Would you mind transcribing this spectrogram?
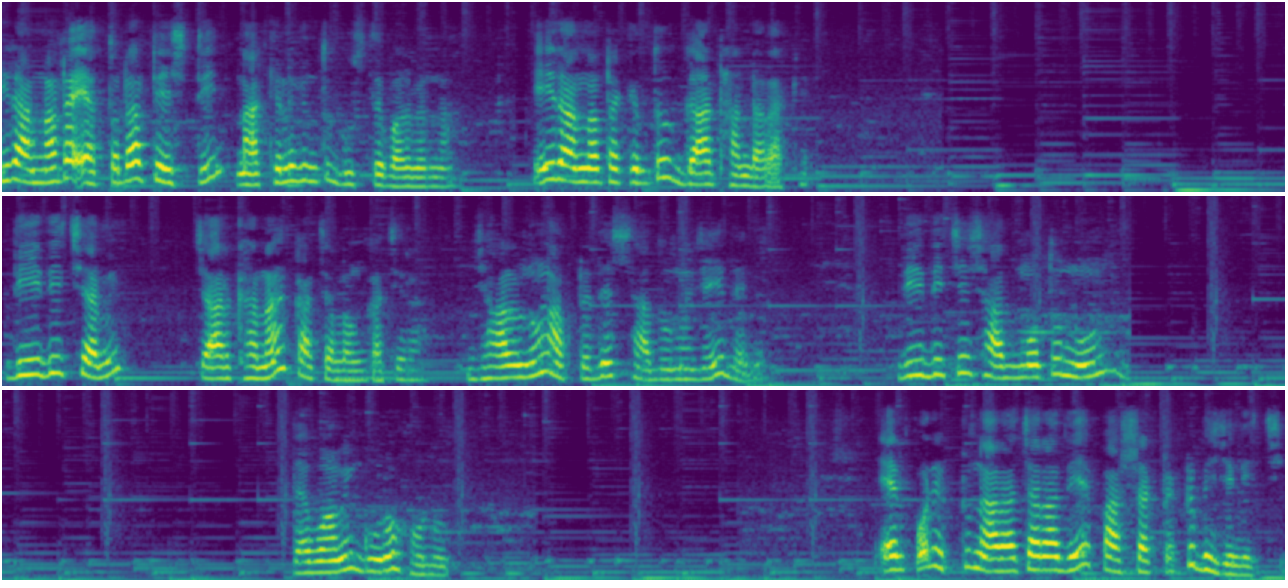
এই রান্নাটা এতটা টেস্টি না খেলে কিন্তু বুঝতে পারবেন না। এই রান্নাটা কিন্তু গা ঠান্ডা রাখে। দিয়ে দিচ্ছি আমি চারখানা কাঁচা লঙ্কা চিরা ঝাল নুন আপনাদের স্বাদ অনুযায়ী দেবেন। দিয়ে দিচ্ছি স্বাদ মতো নুন। দেবো আমি গুঁড়ো হলুদ। এরপর একটু নাড়াচাড়া দিয়ে পাঁচ শাকটা একটু ভেজে নিচ্ছি।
